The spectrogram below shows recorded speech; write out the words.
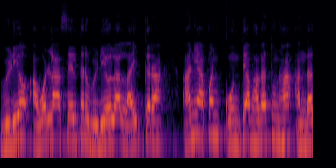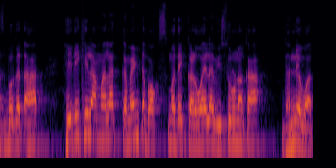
व्हिडिओ आवडला असेल तर व्हिडिओला लाईक करा आणि आपण कोणत्या भागातून हा अंदाज बघत आहात हे देखील आम्हाला कमेंट बॉक्समध्ये कळवायला विसरू नका. धन्यवाद.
